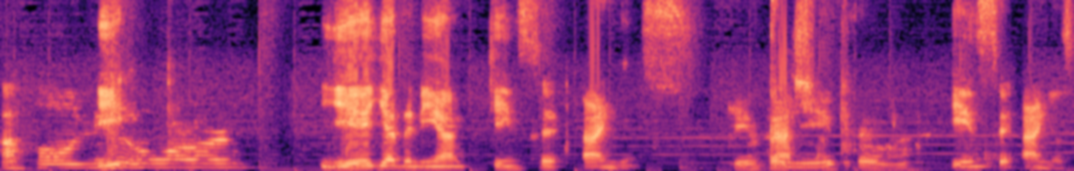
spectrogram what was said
A whole new world. y ella tenía 15 años. 15 años. 15 años,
